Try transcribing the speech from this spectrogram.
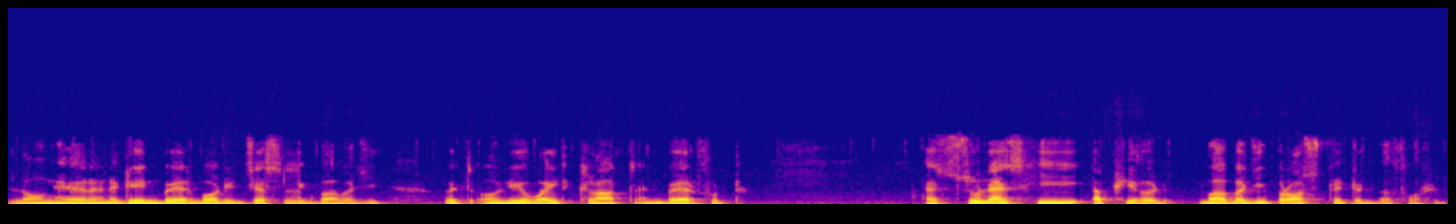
long hair and again bare bodied, just like Babaji, with only a white cloth and barefoot. As soon as he appeared, Babaji prostrated before him.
